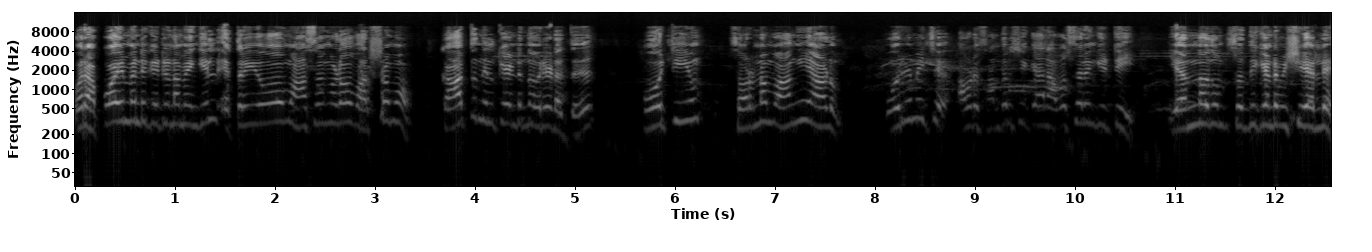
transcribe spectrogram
ഒരു അപ്പോയിന്റ്മെന്റ് കിട്ടണമെങ്കിൽ എത്രയോ മാസങ്ങളോ വർഷമോ കാത്തു നിൽക്കേണ്ടുന്ന ഒരിടത്ത് പോറ്റിയും സ്വർണം വാങ്ങിയ ആളും ഒരുമിച്ച് അവിടെ സന്ദർശിക്കാൻ അവസരം കിട്ടി എന്നതും ശ്രദ്ധിക്കേണ്ട വിഷയമല്ലേ?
